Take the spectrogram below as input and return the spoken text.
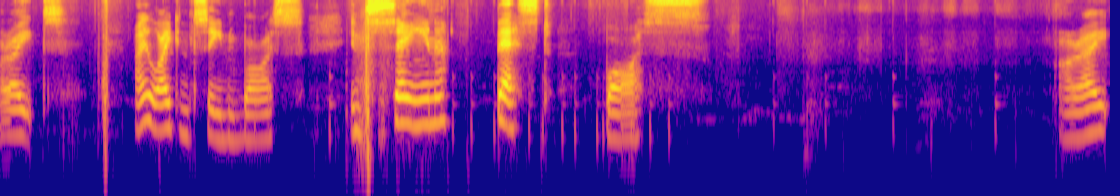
Alright. I like Insane Boss insane best boss. Alright.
